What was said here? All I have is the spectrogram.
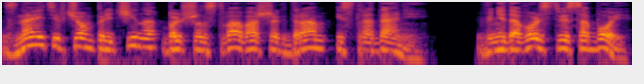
Знаете, в чем причина большинства ваших драм и страданий? В недовольстве собой,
